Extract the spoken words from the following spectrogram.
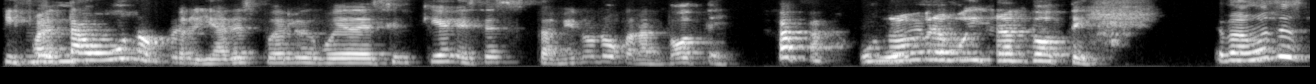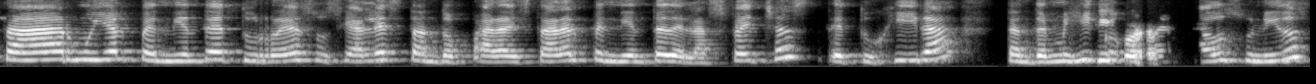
Y falta uno, pero ya después les voy a decir quién es. es también uno grandote. un hombre muy grandote. Vamos a estar muy al pendiente de tus redes sociales, tanto para estar al pendiente de las fechas de tu gira, tanto en México como en Estados Unidos,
